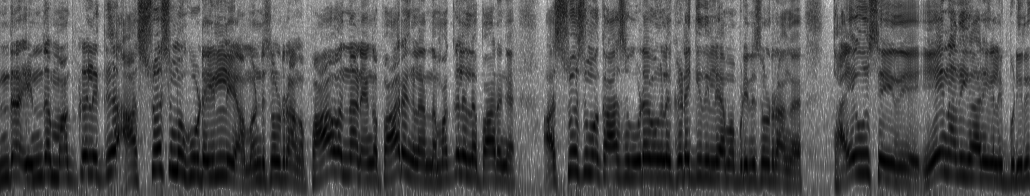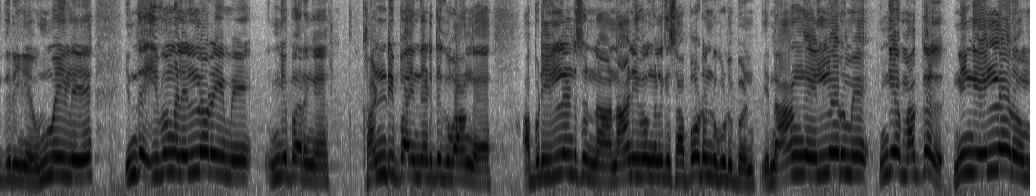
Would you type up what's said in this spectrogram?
இந்த இந்த மக்களுக்கு அஸ்வசும கூட இல்லையாமன்னு சொல்றாங்க. பாவம் தானே எங்க பாருங்களேன் அந்த மக்கள் எல்லாம் பாருங்க. அஸ்வசும காசு கூட இவங்களுக்கு கிடைக்குது இல்லையாம் அப்படின்னு சொல்றாங்க. தயவு செய்து ஏன் அதிகாரிகள் இப்படி இருக்கிறீங்க? உண்மையிலேயே இந்த இவங்க எல்லோரையுமே இங்க பாருங்க கண்டிப்பா இந்த இடத்துக்கு வாங்க. அப்படி இல்லைன்னு சொன்னா நான் இவங்களுக்கு சப்போர்ட் ஒன்று கொடுப்பேன். நாங்க எல்லோருமே இங்க மக்கள் நீங்க எல்லாரும்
